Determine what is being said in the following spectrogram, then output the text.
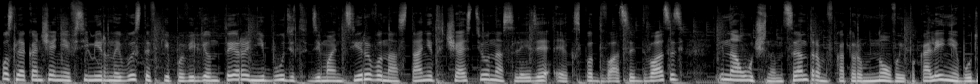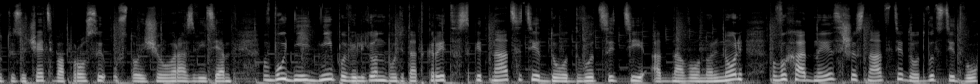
После окончания Всемирной выставки павильон Терра не будет демонтирован, а станет частью наследия Экспо 2020 и научным центром, в котором новые поколения будут изучать вопросы устойчивого развития. В будние дни павильон будет открыт с 15 до 21.00, в выходные с 16 до 22.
